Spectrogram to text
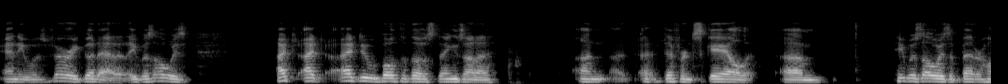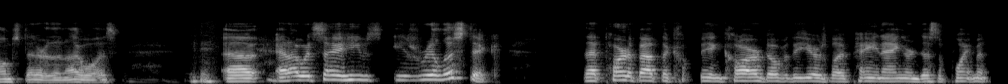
and he was very good at it. He was always I I, I do both of those things on a on a, a different scale. Um, he was always a better homesteader than I was. Uh, and I would say he was he's realistic that part about the being carved over the years by pain, anger, and disappointment.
